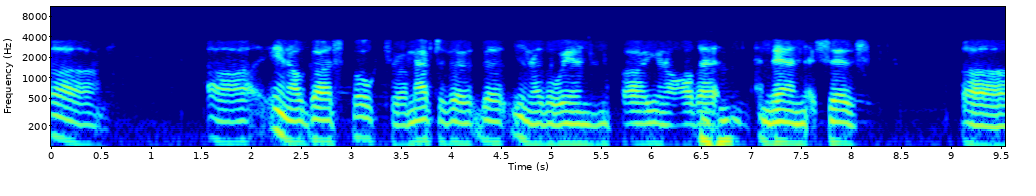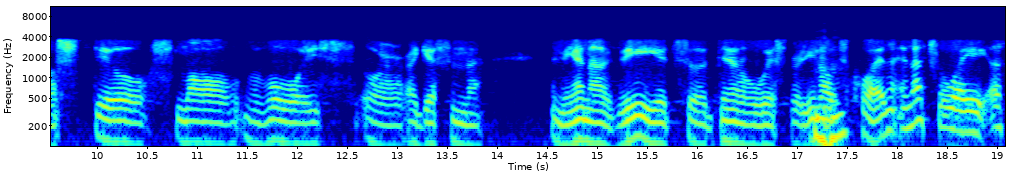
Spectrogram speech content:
Uh, uh, you know, God spoke to him after the, the you know, the wind and the fire, you know, all that. And then it says, uh, still small voice, or I guess in the, in the NIV, it's a gentle whisper, you know, it's quiet. And, and that's the way, that's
